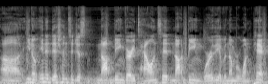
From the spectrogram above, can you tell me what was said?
Uh, you know, in addition to just not being very talented, not being worthy of a number one pick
